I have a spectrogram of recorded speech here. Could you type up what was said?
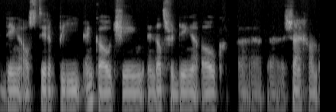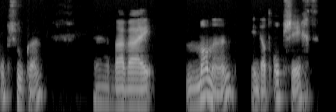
dingen als therapie en coaching en dat soort dingen ook zijn gaan opzoeken. waar wij mannen in dat opzicht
